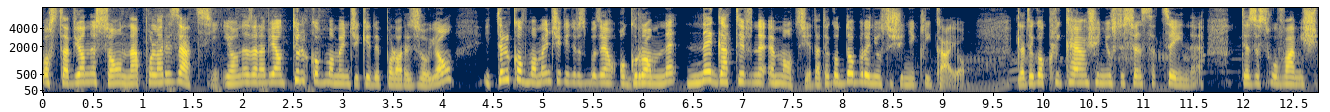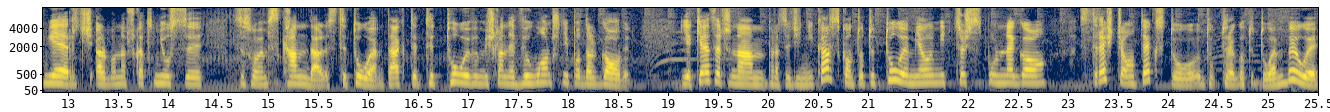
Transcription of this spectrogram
postawione są na polaryzacji i one zarabiają tylko w momencie, kiedy polaryzują i tylko w momencie, kiedy wzbudzają ogromne, negatywne emocje. Dlatego dobre newsy się nie klikają. Dlatego klikają się newsy sensacyjne, te ze słowami śmierć, albo na przykład newsy ze słowem skandal, z tytułem, tak? Te tytuły wymyślane wyłącznie pod algorytm. Jak ja zaczynałam pracę dziennikarską, to tytuły miały mieć coś wspólnego z treścią tekstu, którego tytułem były.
